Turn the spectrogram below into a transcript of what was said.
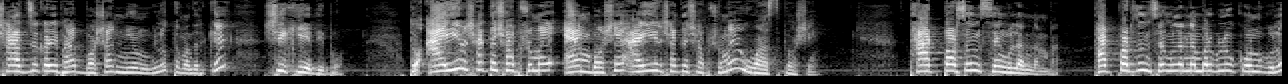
সাহায্যকারী ভার্ব বসার নিয়মগুলো তোমাদেরকে শিখিয়ে দিব। তো আই এর সাথে সবসময় এম বসে আই এর সাথে সবসময় ওয়াস বসে। Third person singular number third person singular নাম্বারগুলো কোনগুলো?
